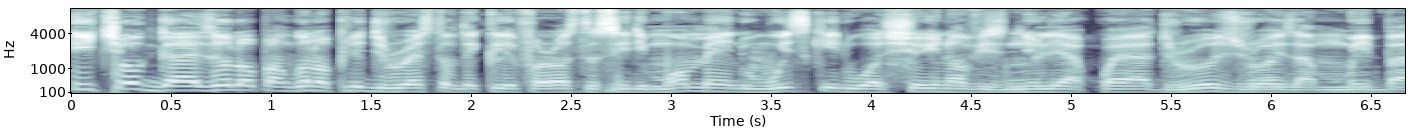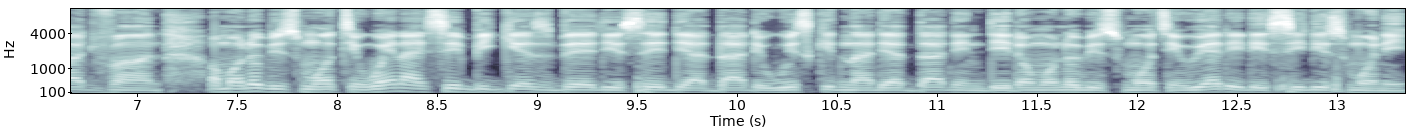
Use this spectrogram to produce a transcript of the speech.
Icho guys, hold up, I'm gonna play the rest of the clip for us to see the moment Wizkid was showing off his newly acquired Rolls Royce and Maybach van. I'm gonna be smarting. When I say biggest bed, you say their daddy. Wizkid now their dad indeed. I'm gonna be smarting. Where did they see this money?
